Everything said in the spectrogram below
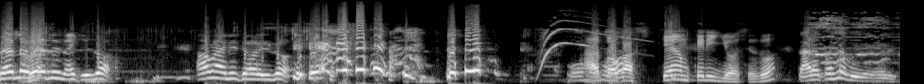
વેલો બદલી નાખી જો. આમાં ની જોડી જો. આ તો કા સ્કેમ કરી ગયો છે જો. તારે તો શું ભાઈ વાળી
